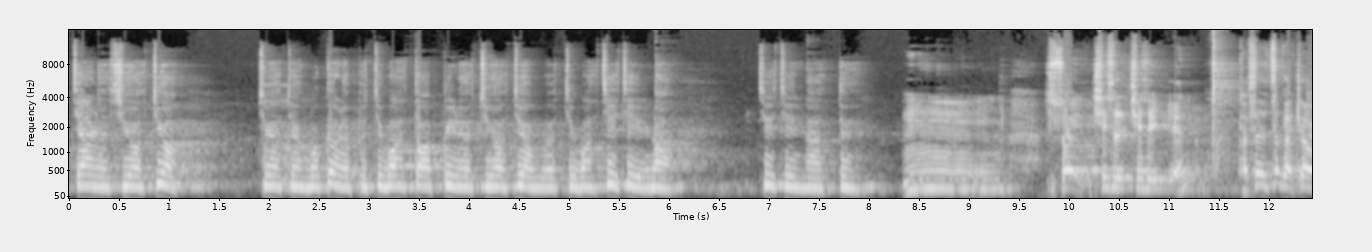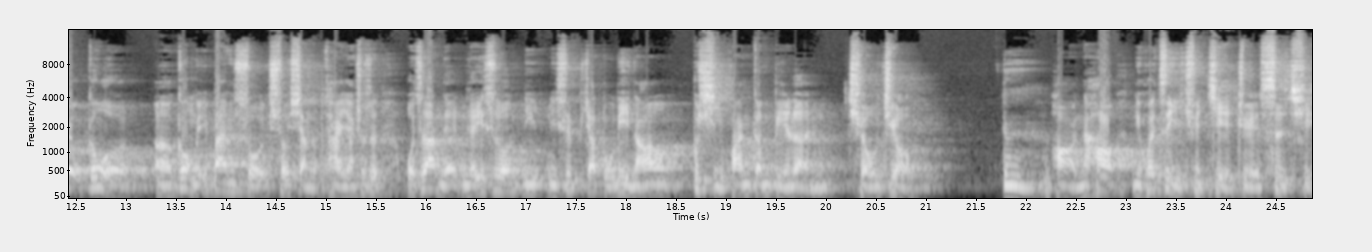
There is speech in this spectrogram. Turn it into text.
家人需要救，需要救。我个人不希望找别人需要救，我希望自己来，自己来对。嗯嗯嗯，所以其实其实原，可是这个就跟我呃跟我们一般所所想的不太一样，就是我知道你的你的意思说你你是比较独立，然后不喜欢跟别人求救，对，好，然后你会自己去解决事情，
